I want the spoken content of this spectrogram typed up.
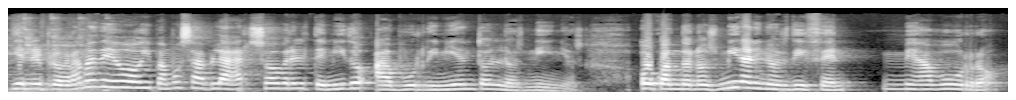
Y en el programa de hoy vamos a hablar sobre el temido aburrimiento en los niños. O cuando nos miran y nos dicen, me aburro.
